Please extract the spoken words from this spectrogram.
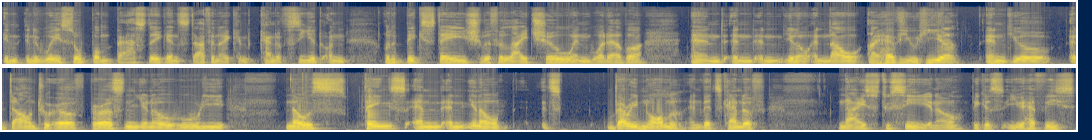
in, in a way so bombastic and stuff and I can kind of see it on on a big stage with a light show and whatever. And and and you know and now I have you here and you're a down to earth person you know who really knows things. And and you know it's very normal and that's kind of nice to see, you know, because you have this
